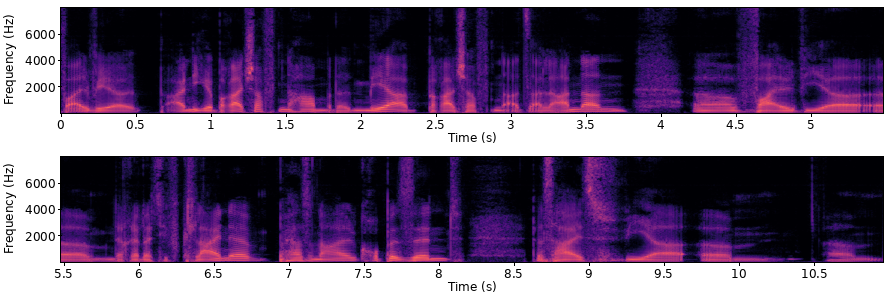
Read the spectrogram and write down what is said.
weil wir einige Bereitschaften haben oder mehr Bereitschaften als alle anderen, äh, weil wir ähm, eine relativ kleine Personalgruppe sind. Das heißt, wir ähm, ähm,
